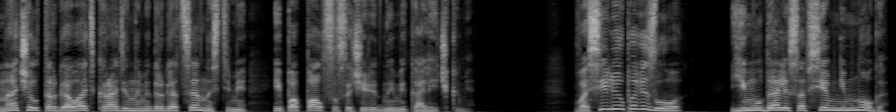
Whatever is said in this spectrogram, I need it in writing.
начал торговать краденными драгоценностями и попался с очередными колечками. Василию повезло — Ему дали совсем немного,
